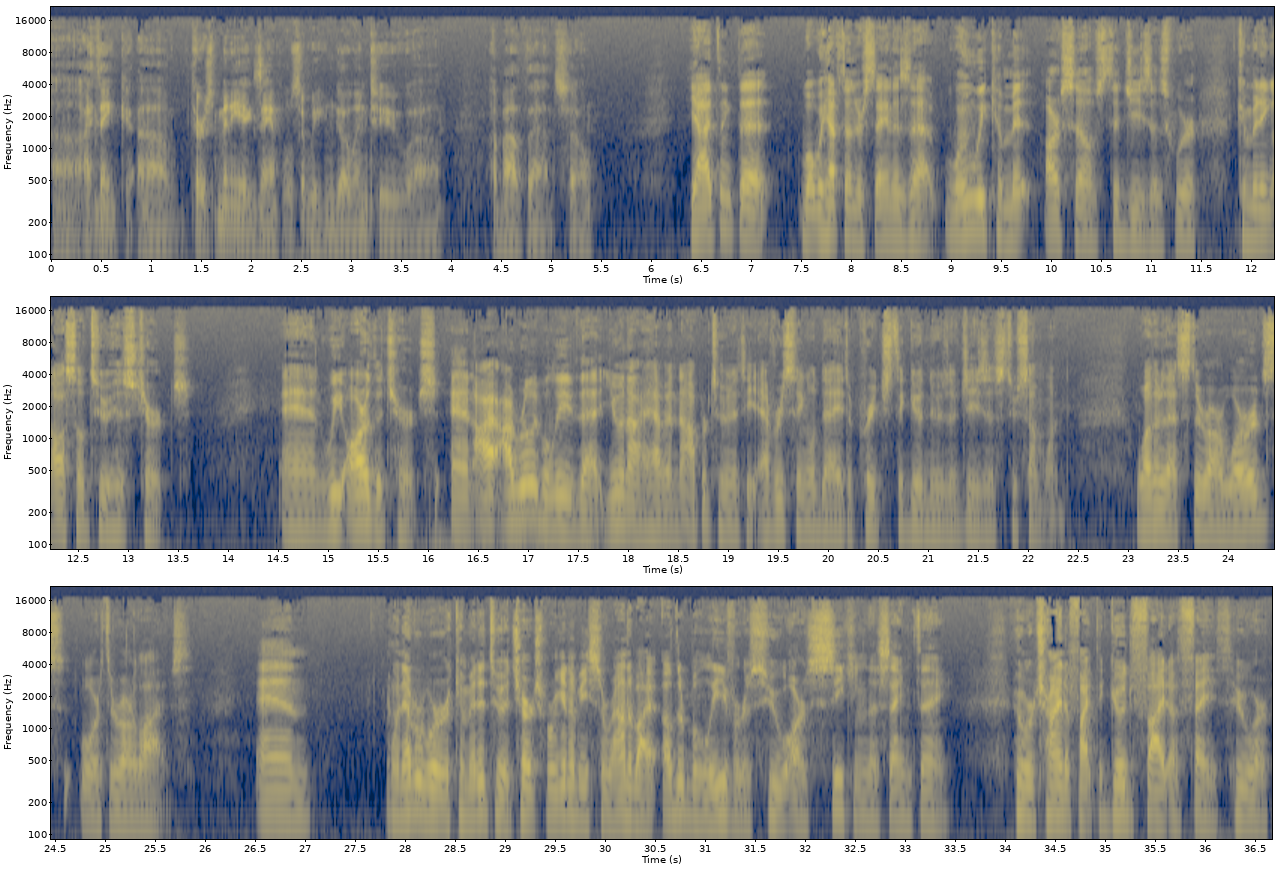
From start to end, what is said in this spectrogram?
Uh, I think uh, there's many examples that we can go into uh, about that. So, yeah, I think that what we have to understand is that when we commit ourselves to Jesus, we're committing also to His church and we are the church. And I, I really believe that you and I have an opportunity every single day to preach the good news of Jesus to someone, whether that's through our words or through our lives. And whenever we're committed to a church, we're going to be surrounded by other believers who are seeking the same thing, who are trying to fight the good fight of faith, who are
